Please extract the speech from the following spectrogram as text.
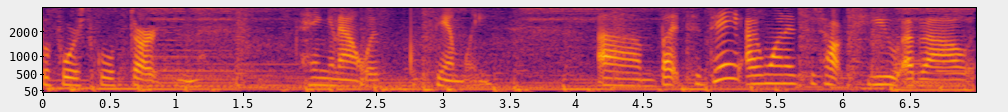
before school starts and hanging out with family. Um, but today I wanted to talk to you about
